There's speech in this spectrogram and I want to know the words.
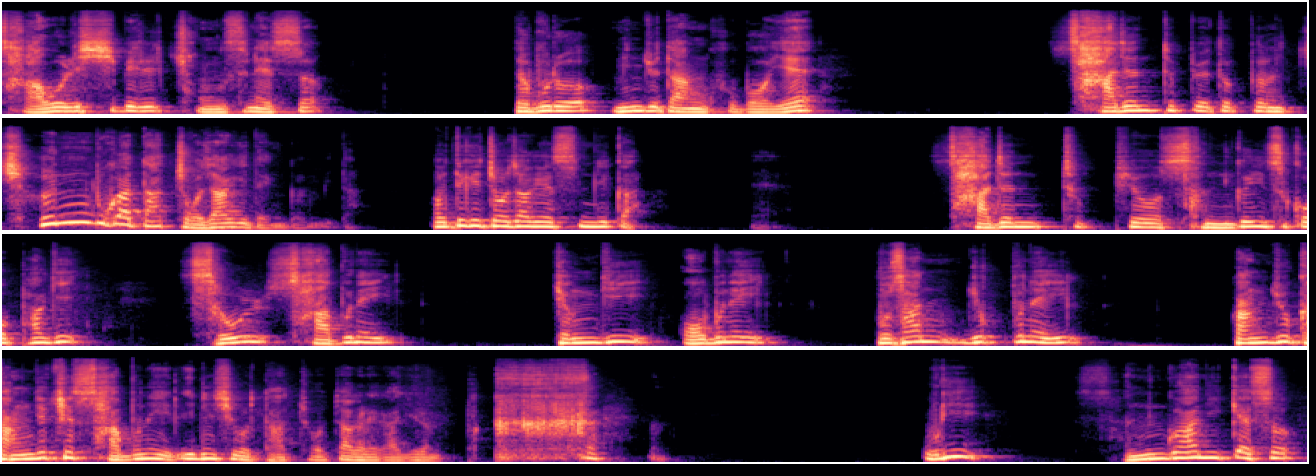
4월 10일 총선에서 더불어민주당 후보의 사전투표 득표는 전부가 다 조작이 된 겁니다. 어떻게 조작했습니까 예. 사전투표 선거인수 곱하기 서울 4분의 1 경기 5분의 1 부산 6분의 1 광주 강력시 4분의 1 이런 식으로 다 조작을 해가지고 우리 선관위께서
